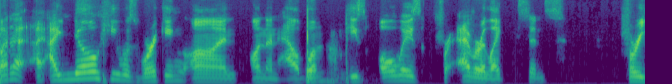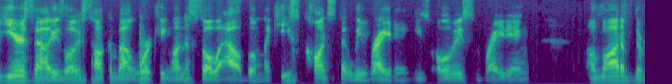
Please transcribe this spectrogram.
but I, I know he was working on on an album. He's always forever like since for years now. He's always talking about working on a solo album. Like he's constantly writing. He's always writing. A lot of the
